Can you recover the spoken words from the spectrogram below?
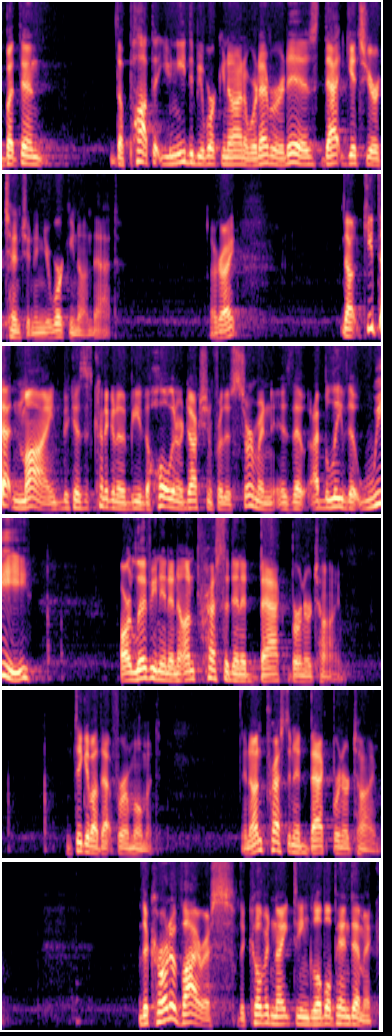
But then the pot that you need to be working on, or whatever it is, that gets your attention, and you're working on that. All right. Now, keep that in mind because it's kind of going to be the whole introduction for this sermon. Is that I believe that we are living in an unprecedented back burner time. Think about that for a moment. An unprecedented back burner time. The coronavirus, the COVID 19 global pandemic,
